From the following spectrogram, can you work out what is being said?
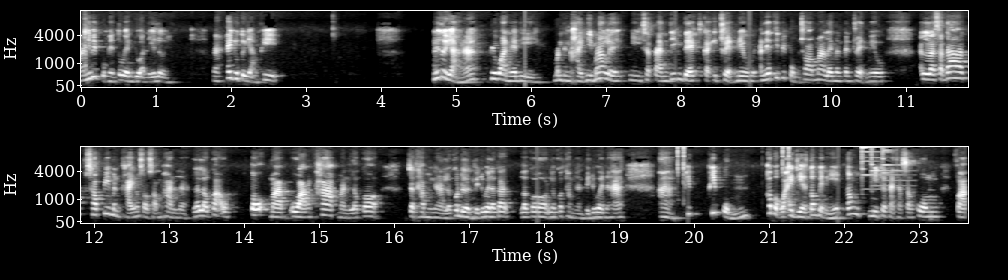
นะนี่พี่ผมเห็นตัวเองอยู่อันนี้เลยนะให้ดูตัวอย่างพี่นี่ตัวอย่างนะพี่วันเนี้ยดี มันถึงขายดีมากเลย มี standing desk กับ e trade mill อันนี้ที่พี่ผมชอบมากเลยมันเป็น trade mill Lazada Shopee มันขายกันสองสามพันน่ะแล้วเราก็เอา โต๊ะมาวางทาบมัน แล้วก็จะทำงานแล้วก็เดินไปด้วยแล้วก็แล้วก็แล้วก็ทำงานไปด้วยนะคะอ่าพี่พี่ปุ๋มเขาบอกว่าไอเดียต้องเป็นอย่างนี้ ต้องมีกระจายสังคมฝ่า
